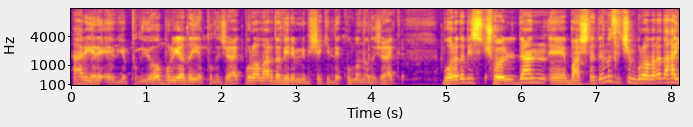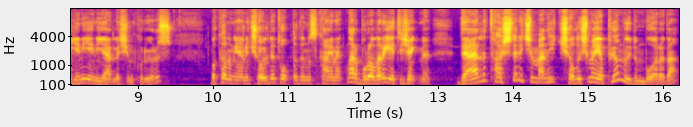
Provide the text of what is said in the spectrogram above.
Her yere ev yapılıyor. Buraya da yapılacak. Buralar da verimli bir şekilde kullanılacak. Bu arada biz çölden e, başladığımız için buralara daha yeni yeni yerleşim kuruyoruz. Bakalım yani çölde topladığımız kaynaklar buralara yetecek mi? Değerli taşlar için ben hiç çalışma yapıyor muydum bu arada?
